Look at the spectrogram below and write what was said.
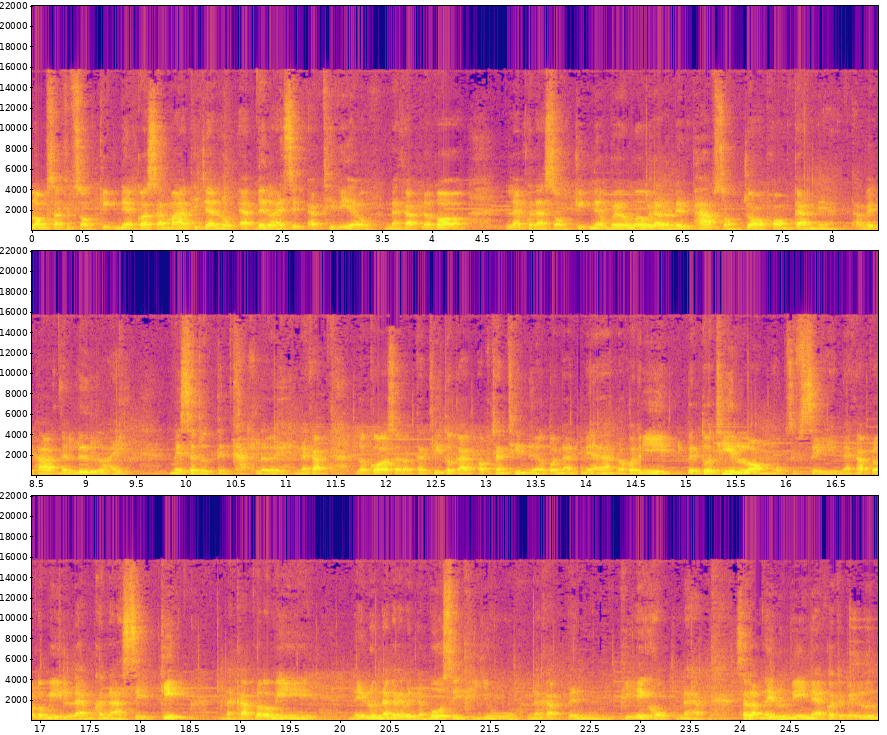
ROM 32 gig เนี่ยก็สามารถที่จะลงแอปได้หลาย 10 แอปทีเดียวนะครับ แล้วก็แรมขนาด 2 gig เนี่ยเมื่อเมื่อเวลาเราเล่นภาพ 2 จอพร้อมกันเนี่ยทำให้ภาพเนี่ยลื่นไหลไม่สะดุดติดขัดเลยนะครับ แล้วก็สำหรับท่านที่ต้องการ option ที่เหนือกว่านั้นเนี่ยฮะเราก็จะมีเป็นตัวที่ ROM 64 นะครับ แล้วก็มีแรมขนาด 4 gig นะครับแล้วก็มีในรุ่นนั้นก็จะเป็น Double CPU นะครับเป็น PX6 นะครับสำหรับในรุ่นนี้เนี่ยก็จะเป็นรุ่น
